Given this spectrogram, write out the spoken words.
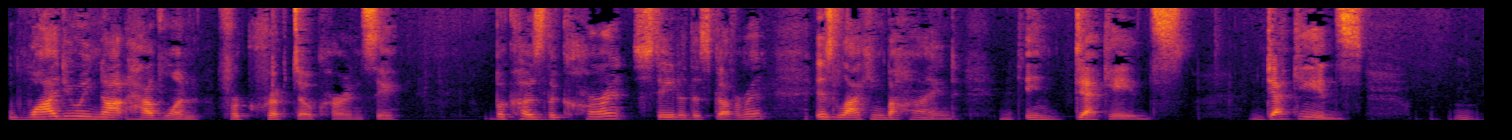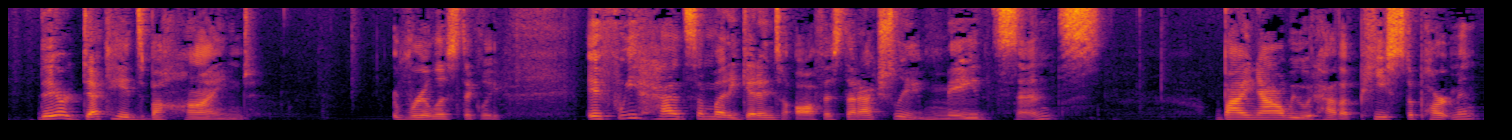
why do we not have one for cryptocurrency? Because the current state of this government is lacking behind in decades. Decades. They are decades behind, realistically. If we had somebody get into office that actually made sense, by now we would have a peace department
